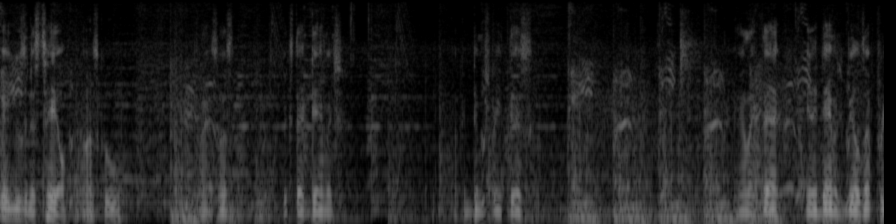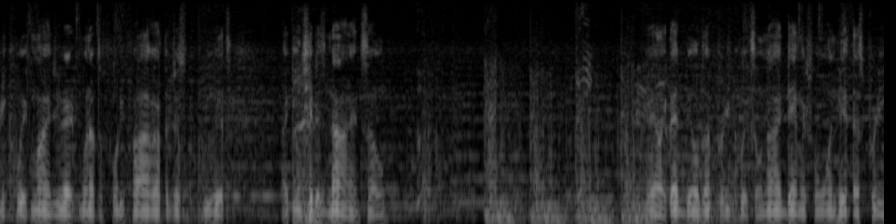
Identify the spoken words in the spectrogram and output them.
yeah using his tail. Oh, that's cool. All right, so let's fix that damage. Demonstrate this. And like that. And the damage builds up pretty quick. Mind you, that went up to 45 after just a few hits. Like each hit is 9, so... Yeah, like that builds up pretty quick. So 9 damage for one hit, that's pretty...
